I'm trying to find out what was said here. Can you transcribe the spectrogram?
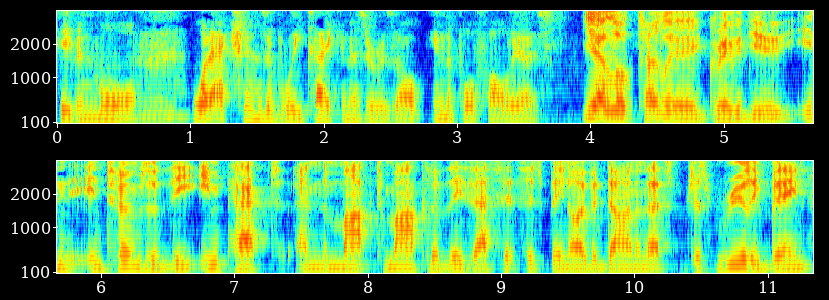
even more. Mm. What actions have we taken as a result in the portfolios? Yeah, look, totally agree with you. In in terms of the impact and the mark to market of these assets, it's been overdone, and that's just really been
